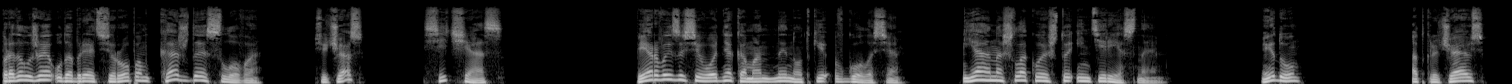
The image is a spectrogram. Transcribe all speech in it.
продолжая удобрять сиропом каждое слово. «Сейчас?» «Сейчас». Первые за сегодня командные нотки в голосе я нашла кое-что интересное. Иду. Отключаюсь,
